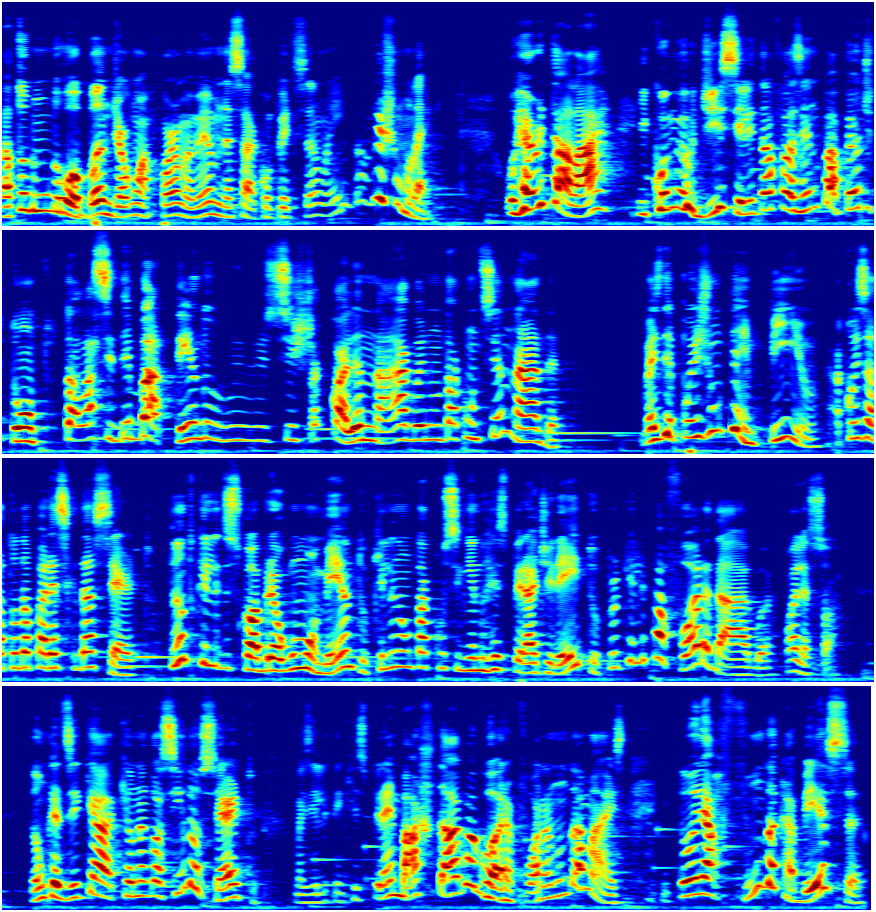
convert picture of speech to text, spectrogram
Tá todo mundo roubando de alguma forma mesmo nessa competição aí, então deixa o moleque. O Harry tá lá e, como eu disse, ele tá fazendo papel de tonto. Tá lá se debatendo, se chacoalhando na água e não tá acontecendo nada. Mas depois de um tempinho, a coisa toda parece que dá certo. Tanto que ele descobre em algum momento que ele não tá conseguindo respirar direito porque ele tá fora da água. Olha só. Então quer dizer que, a, que o negocinho deu certo, mas ele tem que respirar embaixo d'água agora, fora não dá mais. Então ele afunda a cabeça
